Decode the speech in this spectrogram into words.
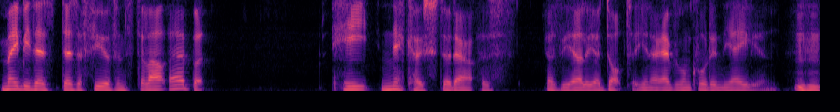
maybe there's there's a few of them still out there, but he Nico stood out as as the early adopter. You know, everyone called him the alien Mm-hmm.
